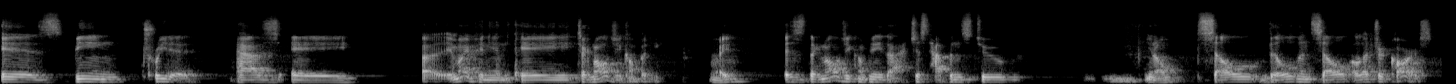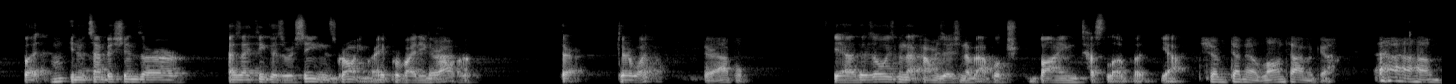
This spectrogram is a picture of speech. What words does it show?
is being treated as a, uh, in my opinion, a technology company, right? Mm-hmm. It's a technology company that just happens to, you know, sell, build, and sell electric cars. But mm-hmm. you know, its ambitions are, as I think as we're seeing, is growing, right? Providing they're power. Apple. They're they're what? They're Apple. Yeah, there's always been that conversation of Apple buying Tesla, but yeah, should have done it a long time ago. um,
